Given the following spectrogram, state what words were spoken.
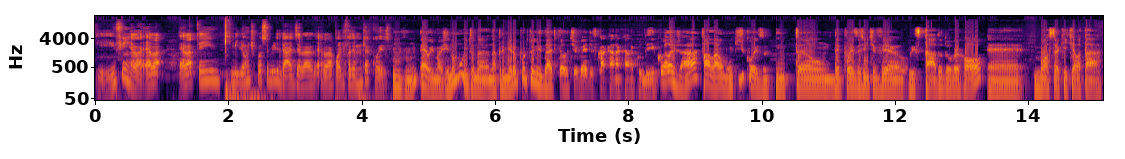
e, enfim, ela, ela ela tem milhões de possibilidades, ela, ela pode fazer muita coisa. Uhum. É, eu imagino muito. Na, na, primeira oportunidade que ela tiver de ficar cara a cara com o Deco, ela já falar um monte de coisa. Então, depois a gente vê o estado do overhaul, é, mostra aqui que ela tá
